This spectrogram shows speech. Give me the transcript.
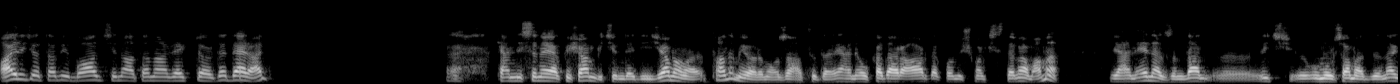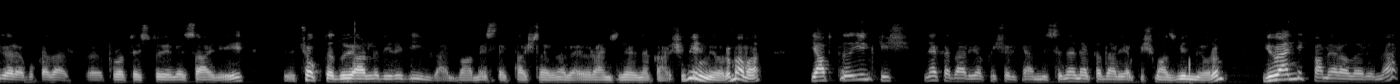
Ayrıca tabii Boğaziçi'ne atanan rektör de derhal eh, kendisine yakışan biçimde diyeceğim ama tanımıyorum o zatı da. Yani o kadar ağır da konuşmak istemem ama yani en azından e, hiç umursamadığına göre bu kadar e, protestoyu vesaireyi e, çok da duyarlı biri değil galiba meslektaşlarına ve öğrencilerine karşı bilmiyorum ama yaptığı ilk iş ne kadar yakışır kendisine ne kadar yakışmaz bilmiyorum. Güvenlik kameralarına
